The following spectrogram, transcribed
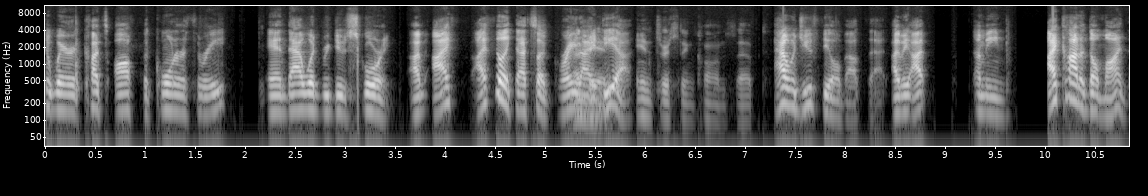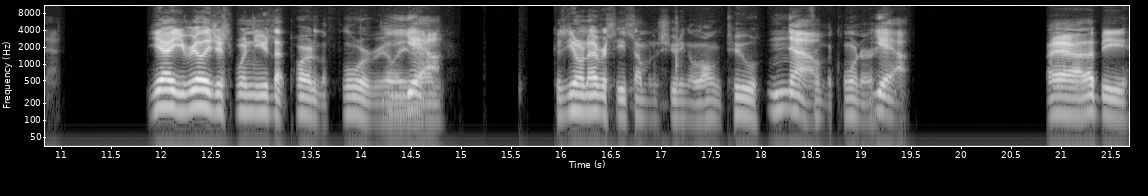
to where it cuts off the corner three, and that would reduce scoring. I I, I feel like that's a great That'd idea. Interesting concept. How would you feel about that? I mean, I I mean, I kind of don't mind that. Yeah, you really just wouldn't use that part of the floor, really. Yeah. Because you don't ever see someone shooting a long two No. from the corner. Yeah. Yeah, that'd be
